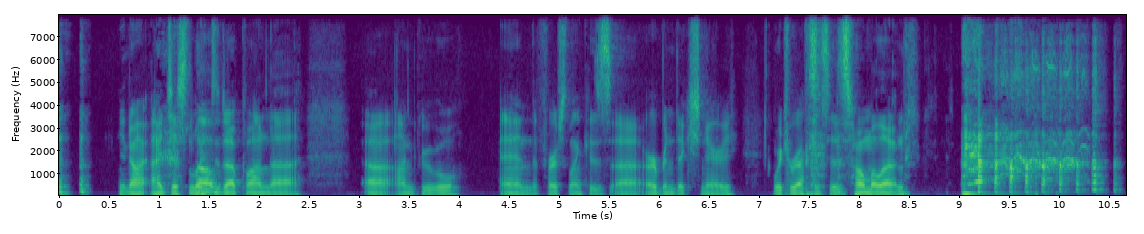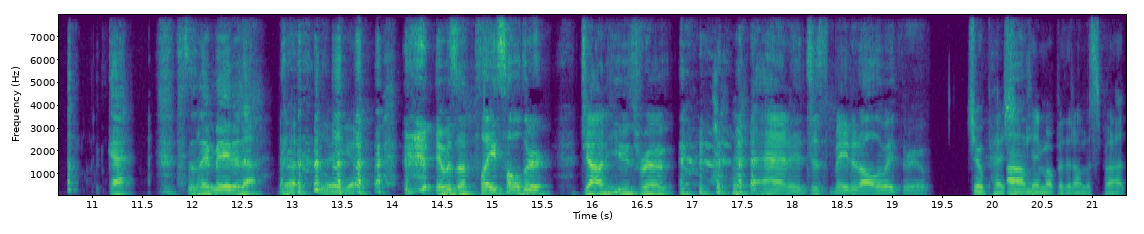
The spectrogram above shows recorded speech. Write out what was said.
You know, I, I just looked Um, it up on uh, uh, on Google, and the first link is uh, Urban Dictionary, which references Home Alone. okay. So they made it up. Yep, there you go. it was a placeholder John Hughes wrote, and it just made it all the way through. Joe Pesci Um, came up with it on the spot.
